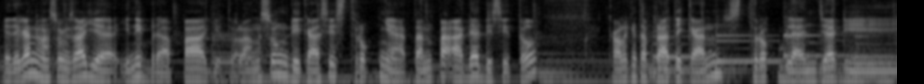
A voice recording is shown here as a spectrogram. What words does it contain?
itu kan langsung saja ini berapa? gitu, langsung dikasih struknya. Tanpa ada di situ kalau kita perhatikan struk belanja di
